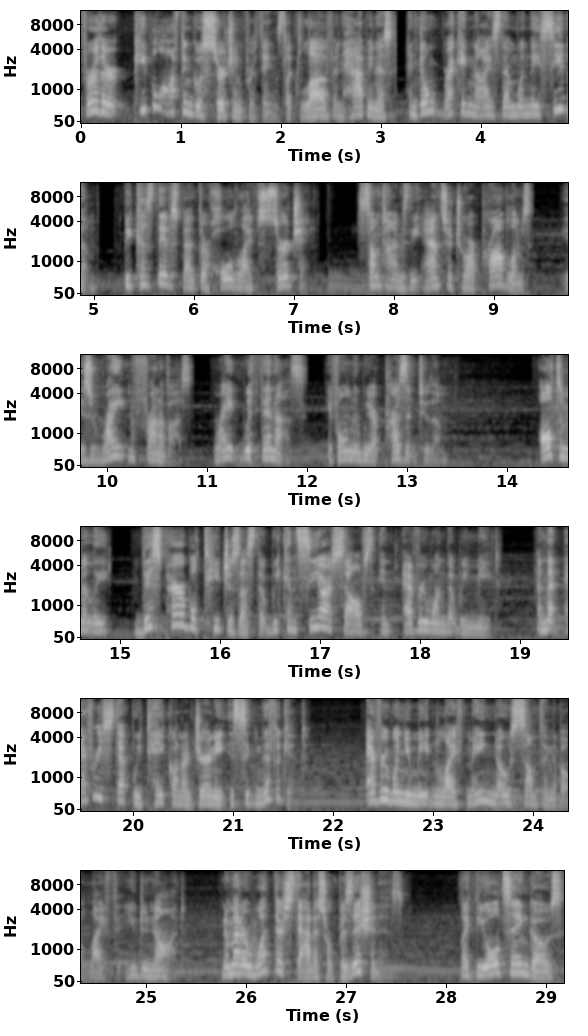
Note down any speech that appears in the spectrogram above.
Further, people often go searching for things like love and happiness and don't recognize them when they see them because they have spent their whole life searching. Sometimes the answer to our problems is right in front of us, right within us, if only we are present to them. Ultimately, this parable teaches us that we can see ourselves in everyone that we meet and that every step we take on our journey is significant. Everyone you meet in life may know something about life that you do not, no matter what their status or position is. Like the old saying goes,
